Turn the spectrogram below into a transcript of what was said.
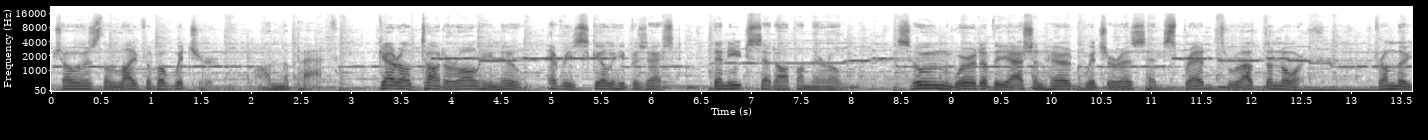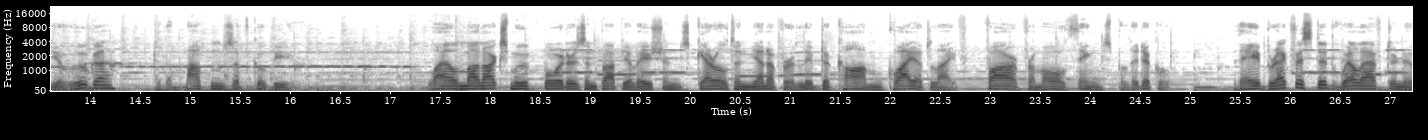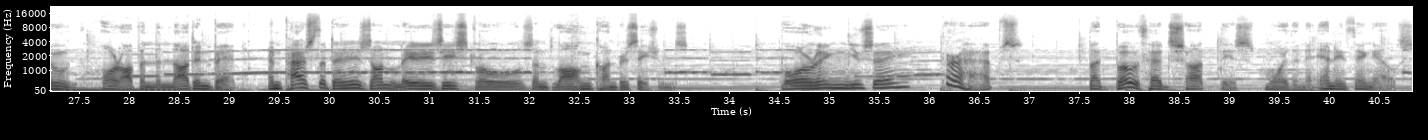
chose the life of a witcher on the path. Geralt taught her all he knew, every skill he possessed, then each set off on their own. Soon word of the ashen-haired witcheress had spread throughout the north, from the Yaruga to the mountains of Kovir. While monarchs moved borders and populations, Geralt and Yennefer lived a calm, quiet life, far from all things political. They breakfasted well after noon, more often than not in bed, and passed the days on lazy strolls and long conversations. Boring, you say? Perhaps. But both had sought this more than anything else.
